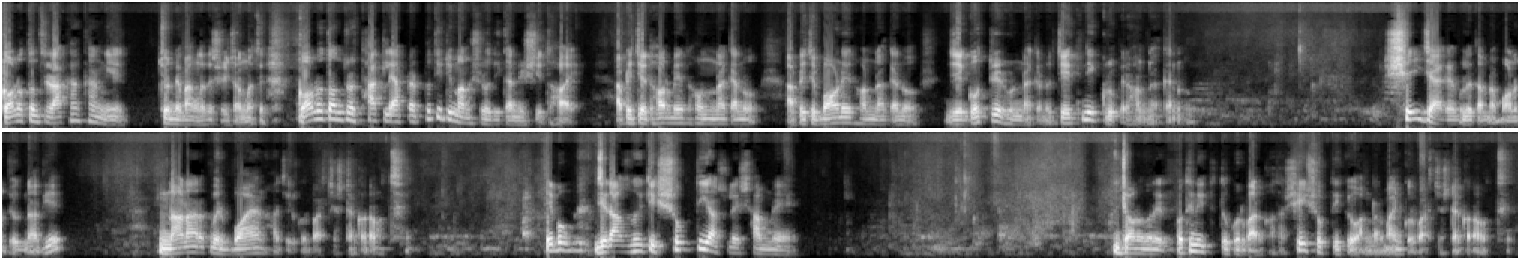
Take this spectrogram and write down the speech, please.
গণতন্ত্রের আকাঙ্ক্ষা নিয়ে জন্য বাংলাদেশের জন্ম আছে গণতন্ত্র থাকলে আপনার প্রতিটি মানুষের অধিকার নিশ্চিত হয়। আপনি যে ধর্মের হন না কেন, আপনি যে বর্ণের হন না কেন, যে গোত্রের হন না কেন, যে এথনিক গ্রুপের হন না কেন, সেই জায়গাগুলোতে আমরা মনোযোগ না দিয়ে নানা রকমের বয়ান হাজির করবার চেষ্টা করা হচ্ছে। এবং যে রাজনৈতিক শক্তি আসলে সামনে জনগণের প্রতিনিধিত্ব করবার কথা, সেই শক্তিকেও আন্ডারমাইন করবার চেষ্টা করা হচ্ছে।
